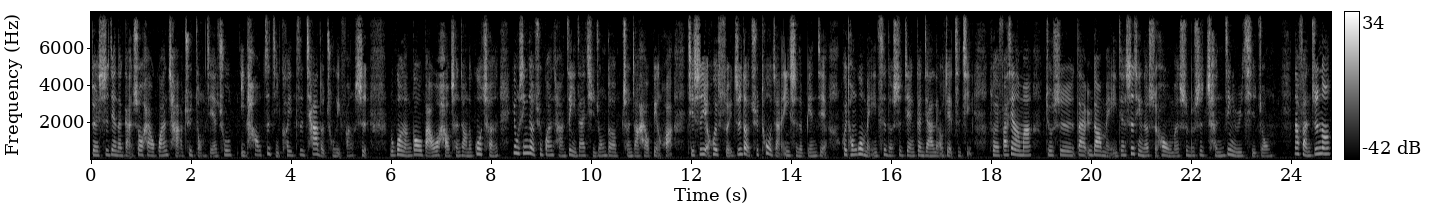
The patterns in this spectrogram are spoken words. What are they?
对事件的感受还有观察，去总结出一套自己可以自洽的处理方式。如果能够把握好成长的过程，用心的去观察自己在其中的成长还有变化，其实也会随之的去拓展意识的边界，会通过每一次的事件更加了解自己。所以发现了吗？就是在遇到每一件事情的时候，我们是不是沉浸于其中？那反之呢？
